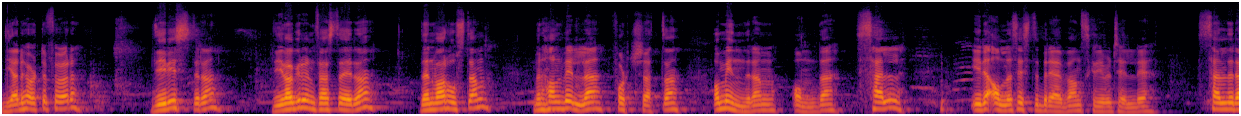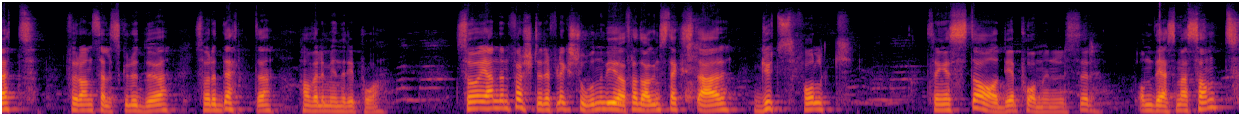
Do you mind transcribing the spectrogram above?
De hadde hørt det før. De visste det. De var grunnfestet i det. Den var hos dem. Men han ville fortsette å minne dem om det, selv i det aller siste brevet han skriver til dem. Selv rett før han selv skulle dø, så var det dette han ville minne dem på. Så igjen, Den første refleksjonen vi gjør fra dagens tekst, er Guds folk trenger stadige påminnelser om det som er sant.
